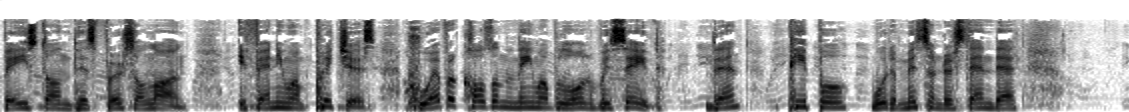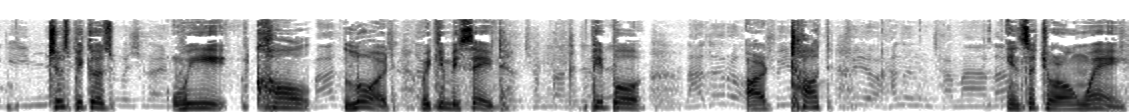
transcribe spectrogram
based on this verse alone, if anyone preaches, whoever calls on the name of the Lord will be saved, then people would misunderstand that just because we call Lord, we can be saved. People are taught in such a wrong way.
